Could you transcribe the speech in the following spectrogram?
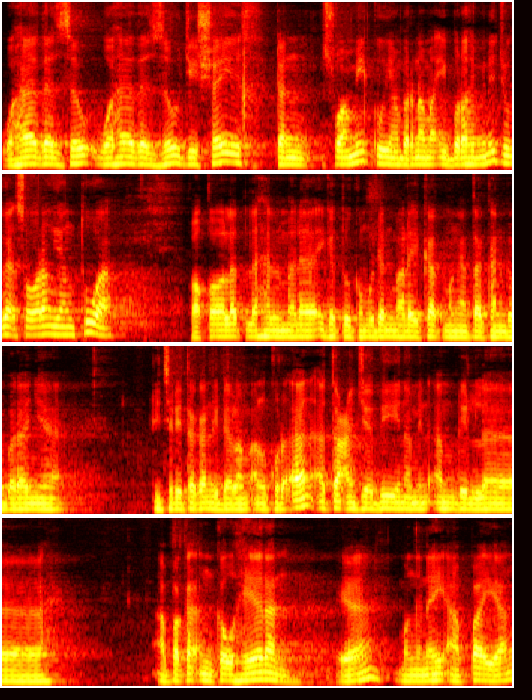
Wa hadza zawji syekh dan suamiku yang bernama Ibrahim ini juga seorang yang tua. Faqalat lahal malaikatu kemudian malaikat mengatakan kepadanya diceritakan di dalam Al-Qur'an ata'jabina min amrillah apakah engkau heran ya mengenai apa yang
